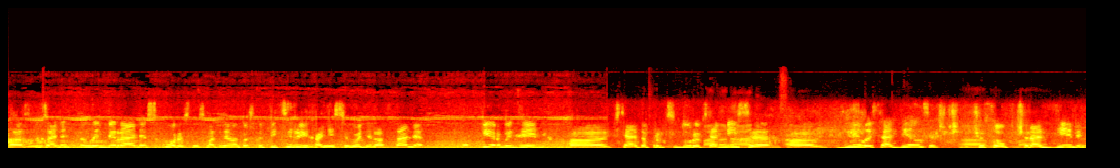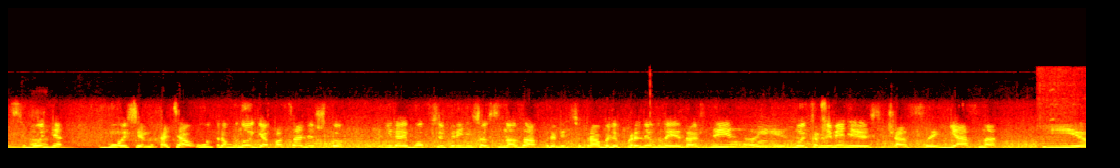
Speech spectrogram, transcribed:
а, специалисты набирали скорость, несмотря на то, что пятерых они сегодня достали. Первый день а, вся эта процедура, вся миссия а, длилась 11 часов. Вчера 9, сегодня 8. Хотя утром многие опасались, что, не дай бог, все перенесется на завтра. Ведь с утра были проливные дожди. И, но, тем не менее, сейчас ясно. И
